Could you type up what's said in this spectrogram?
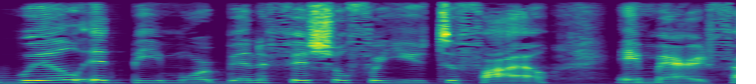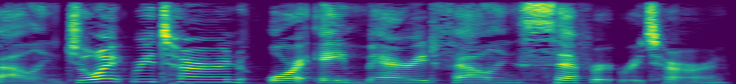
Will it be more beneficial for you to file a married filing joint return or a married filing separate return?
